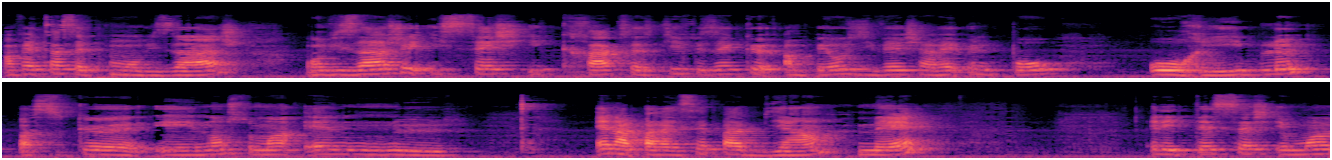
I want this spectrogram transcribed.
en fait, ça c'est pour mon visage. Mon visage, il sèche, il craque. C'est ce qui faisait qu'en période d'hiver, j'avais une peau horrible parce que, et non seulement elle ne, elle n'apparaissait pas bien, mais elle était sèche et moi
